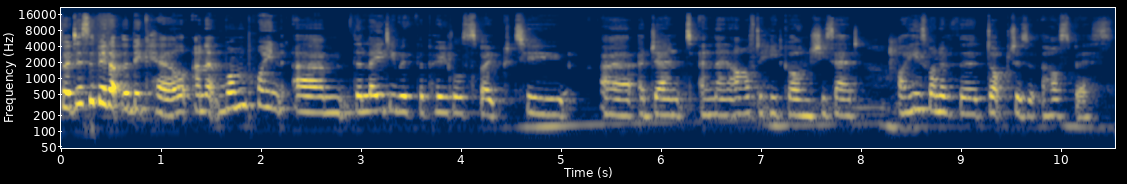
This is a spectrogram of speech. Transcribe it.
So I disappeared up the big hill, and at one point, um, the lady with the poodle spoke to uh, a gent, and then after he'd gone, she said, "Oh, he's one of the doctors at the hospice,"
